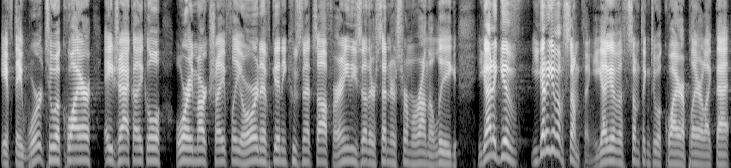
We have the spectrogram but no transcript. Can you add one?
if they were to acquire a Jack Eichel or a Mark Scheifele or an Evgeny Kuznetsov or any of these other centers from around the league, you got to give you got to give up something. You got to give up something to acquire a player like that.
